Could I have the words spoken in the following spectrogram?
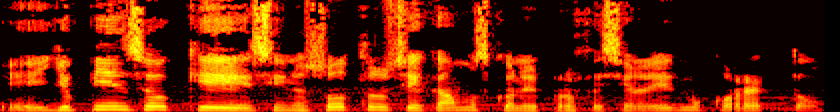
Eh, yo pienso que si nosotros llegamos con el profesionalismo correcto,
